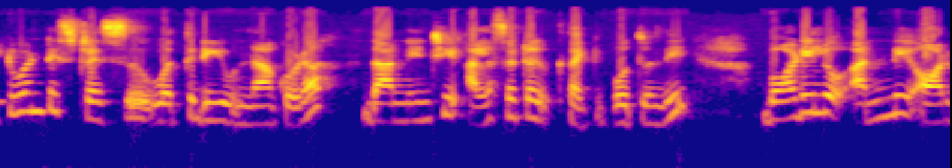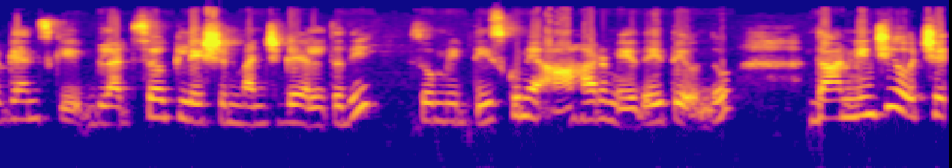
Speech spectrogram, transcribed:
ఎటువంటి స్ట్రెస్ ఒత్తిడి ఉన్నా కూడా దాని నుంచి అలసట తగ్గిపోతుంది. బాడీలో అన్ని ఆర్గాన్స్కి బ్లడ్ సర్క్యులేషన్ మంచిగా వెళ్తుంది. సో మీరు తీసుకునే ఆహారం ఏదైతే ఉందో దాని నుంచి వచ్చే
